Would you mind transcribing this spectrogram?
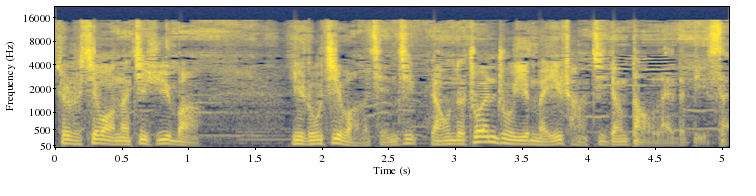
就是，希望呢继续往一如既往的前进，然后呢专注于每一场即将到来的比赛。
